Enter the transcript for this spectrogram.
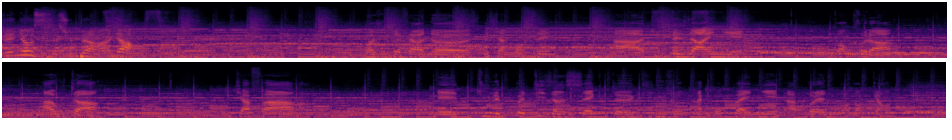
craignos, c'est super ringard. Moi, je voudrais faire une euh, spéciale pensée à toutes les araignées, cancrela, aouta, cafards et tous les petits insectes qui nous ont accompagnés à Pollen pendant 48 heures.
